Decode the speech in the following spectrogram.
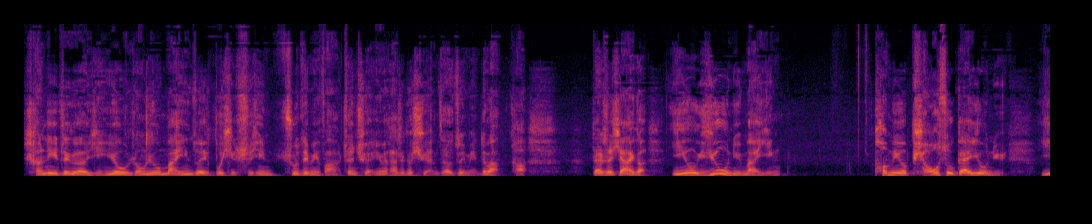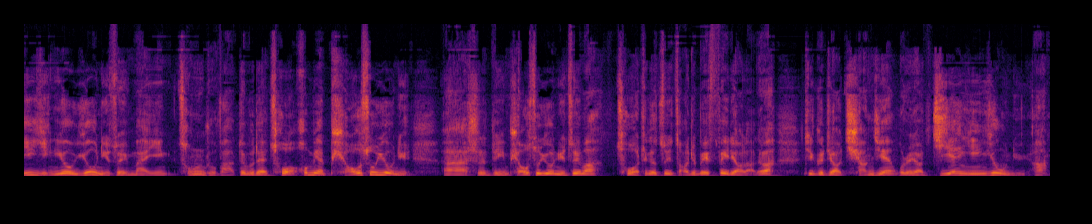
成立这个引诱、容留卖淫罪，不行实行数罪并罚，正确，因为它是个选择罪名，对吧？好，但是下一个引诱幼女卖淫，后面又嫖宿该幼女。以引诱幼女罪卖淫，从重处罚，对不对？错，后面嫖宿幼女啊，是定嫖宿幼女罪吗？错，这个罪早就被废掉了，对吧？这个叫强奸或者叫奸淫幼女啊，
